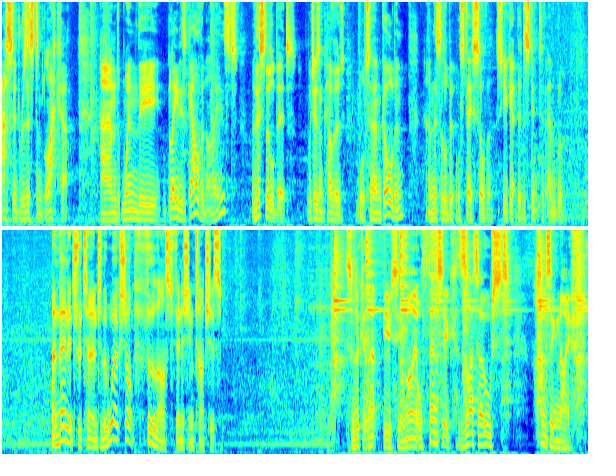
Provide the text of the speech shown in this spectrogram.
acid-resistant lacquer, and when the blade is galvanized, this little bit, which isn't covered, will turn golden, and this little bit will stay silver, so you get the distinctive emblem. And then it's returned to the workshop for the last finishing touches. So look at that beauty, my authentic Zlatoust hunting knife.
